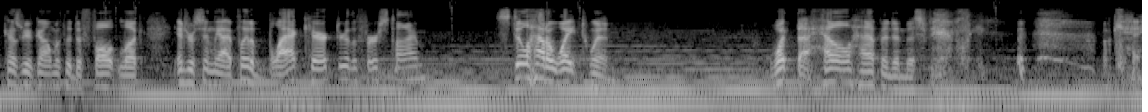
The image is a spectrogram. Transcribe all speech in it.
because we've gone with the default look. Interestingly, I played a black character the first time, still had a white twin. What the hell happened in this family? okay.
